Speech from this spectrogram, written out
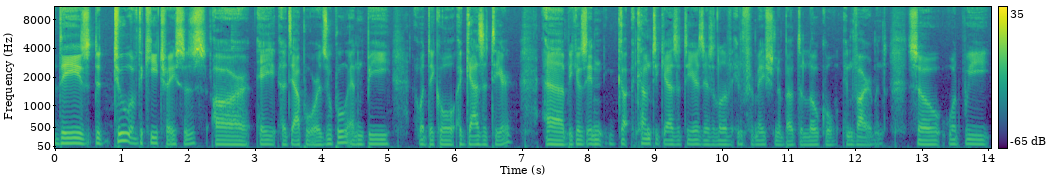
these the two of the key traces are a, a Jiapu or a Zupu, and B what they call a gazetteer, uh, because in county gazetteers there's a lot of information about the local environment. So what we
